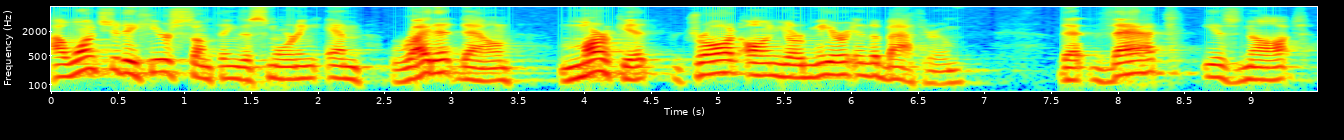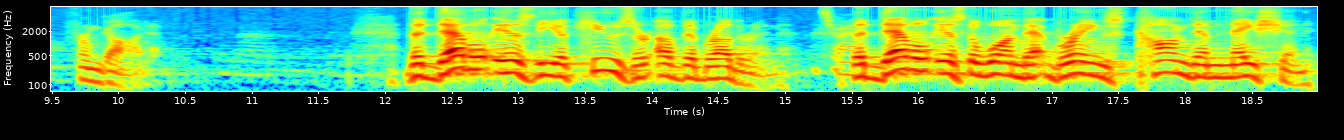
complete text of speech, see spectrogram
I want you to hear something this morning and write it down, mark it, draw it on your mirror in the bathroom that that is not from God. The devil is the accuser of the brethren. Right. The devil is the one that brings condemnation.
